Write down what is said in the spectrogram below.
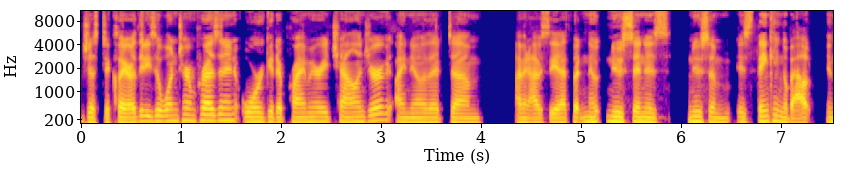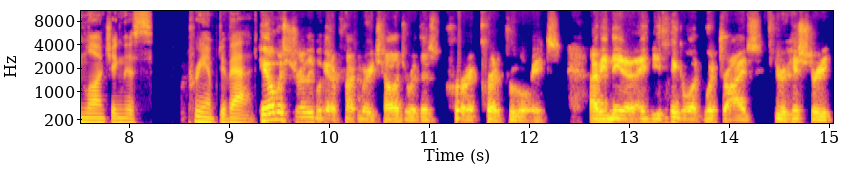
just declare that he's a one-term president or get a primary challenger? I know that um, I mean, obviously, that's what Newsom is Newsom is thinking about in launching this preemptive ad. He almost surely will get a primary challenger with his current current approval rates. I mean, you, know, you think about what drives through history,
